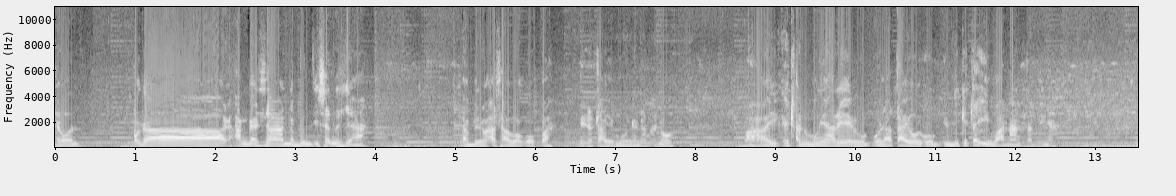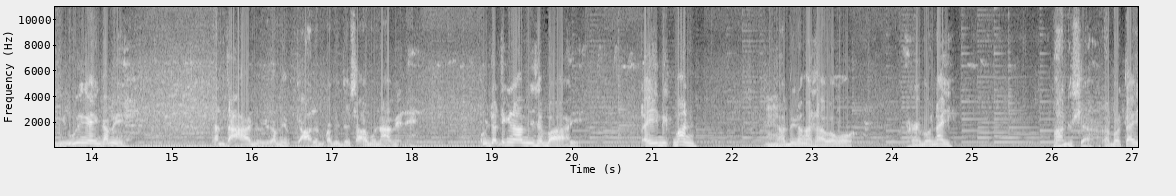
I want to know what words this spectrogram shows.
Yun. Pagka hanggang sa nabuntisan na siya, sabi ng asawa ko pa, hindi na tayo muna ng ano, bahay. Kahit anong mangyari, huwag- wala tayo, huwag, hindi kita iwanan, sabi niya. Sige, uwi ngayon kami. Tandahan, uwi kami. Alam kami doon sa amo namin eh. Pagdating namin sa bahay, tahimik man. Mm. Sabi ng asawa ko, sabi mo, Nay, ano siya? Sabi Tay,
